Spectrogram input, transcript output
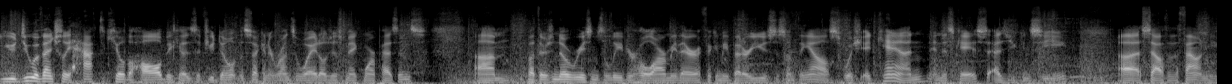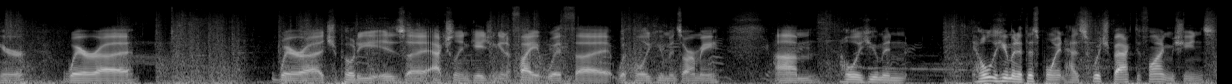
you do eventually have to kill the hall because if you don't, the second it runs away, it'll just make more peasants. Um, but there's no reason to leave your whole army there if it can be better used to something else, which it can in this case, as you can see uh, south of the fountain here, where uh, where uh, Chipoti is uh, actually engaging in a fight with uh, with Holy Human's army. Um, Holy Human, Holy Human at this point has switched back to flying machines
